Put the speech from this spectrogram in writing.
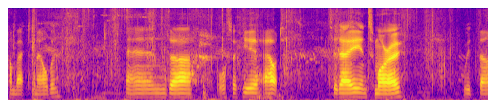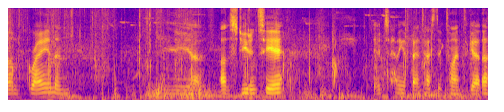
Come back to Melbourne, and uh, also here out today and tomorrow with um, Graham and, the uh, other students here. It's having a fantastic time together.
